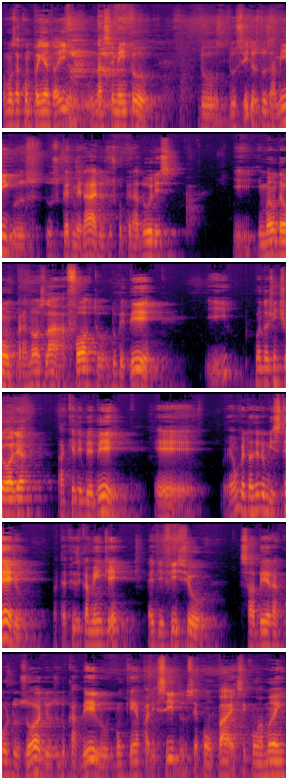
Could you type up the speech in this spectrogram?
Vamos acompanhando aí o, o nascimento do, dos filhos dos amigos, dos supermerários, dos cooperadores, e, e mandam para nós lá a foto do bebê. E quando a gente olha aquele bebê, é, é um verdadeiro mistério, até fisicamente é difícil saber a cor dos olhos, do cabelo, com quem é parecido, se é com o pai, se é com a mãe.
